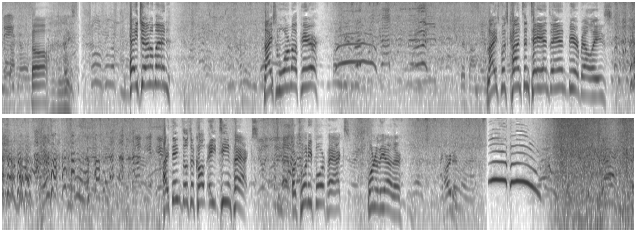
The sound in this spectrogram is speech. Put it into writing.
Nate? Oh, nice. Pull, pull up. Hey, gentlemen. Nice and warm up here. Nice Wisconsin tans and beer bellies. I think those are called 18 packs or 24 packs, one or the other. Harder. Yeah!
